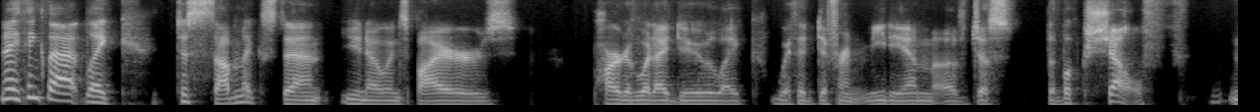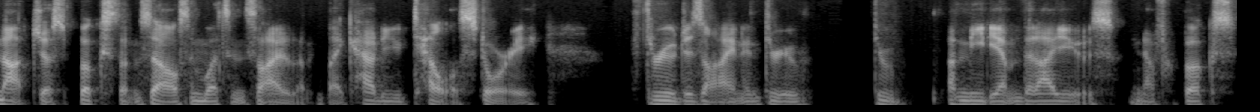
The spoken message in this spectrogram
and I think that like to some extent, you know, inspires part of what I do, like with a different medium of just the bookshelf, not just books themselves and what's inside of them. Like how do you tell a story through design and through through a medium that I use, you know, for books.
